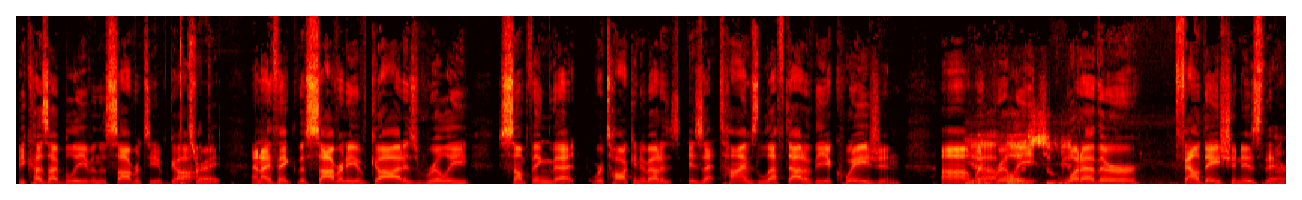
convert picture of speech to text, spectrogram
because I believe in the sovereignty of God. That's right. And I think the sovereignty of God is really something that we're talking about is, is at times left out of the equation uh, Yeah, when oh, really so what other foundation is there?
